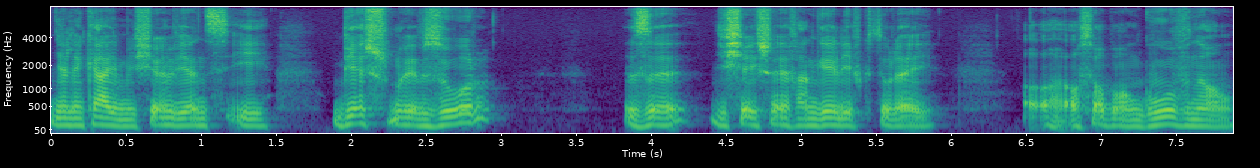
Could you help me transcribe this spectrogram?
Nie lękajmy się więc i bierzmy wzór z dzisiejszej Ewangelii, w której osobą główną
